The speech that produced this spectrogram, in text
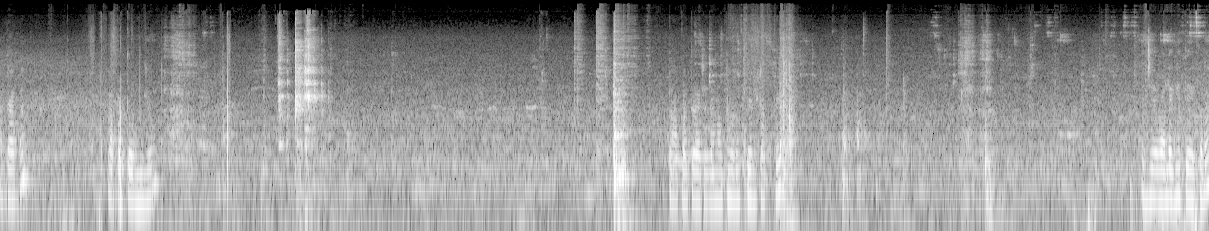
आता आपण पापड तळून घेऊ. पापड तळायच्या त्यामुळे थोडं तेल टाकते. जेवायला घेते इकडं.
